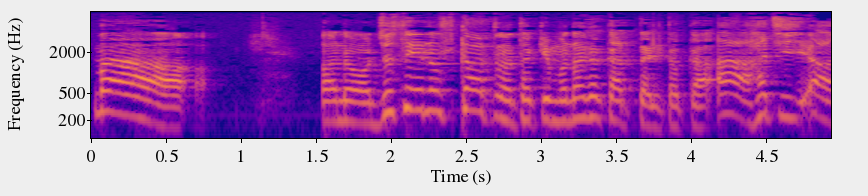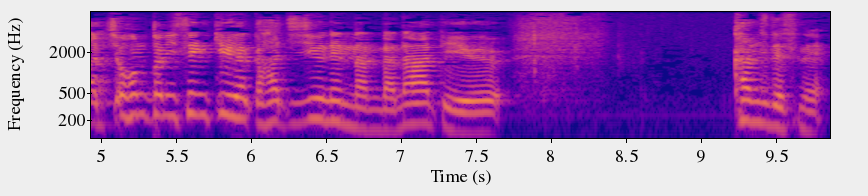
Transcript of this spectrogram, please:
まあ、あの、女性のスカートの丈も長かったりとか、ああ、八ああ、本当に1980年なんだなっていう感じですね。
